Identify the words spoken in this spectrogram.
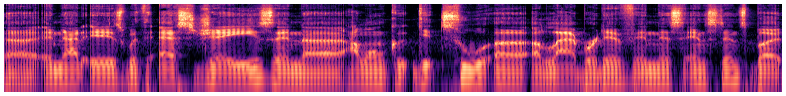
uh, and that is with SJs, and uh, I won't get too uh, elaborative in this instance, but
